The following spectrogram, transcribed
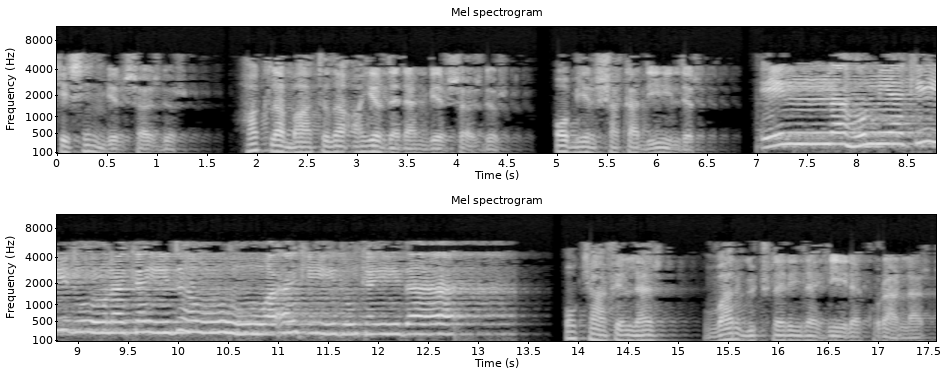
kesin bir sözdür. Hakla batılı ayırt eden bir sözdür. O bir şaka değildir. إِنَّهُمْ يَكِيدُونَ كَيْدًا وَأَكِيدُ كَيْدًا O kâfirler, var güçleriyle hile kurarlar.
